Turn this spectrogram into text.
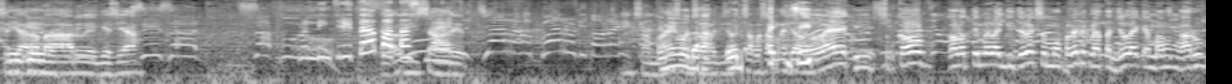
sejarah Iya, iya. baru ya guys ya. Mending cerita apa tas. Sama Ini ya, udah- sama-sama jelek. Kalau timnya lagi jelek, semua player kelihatan jelek emang ngaruh.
